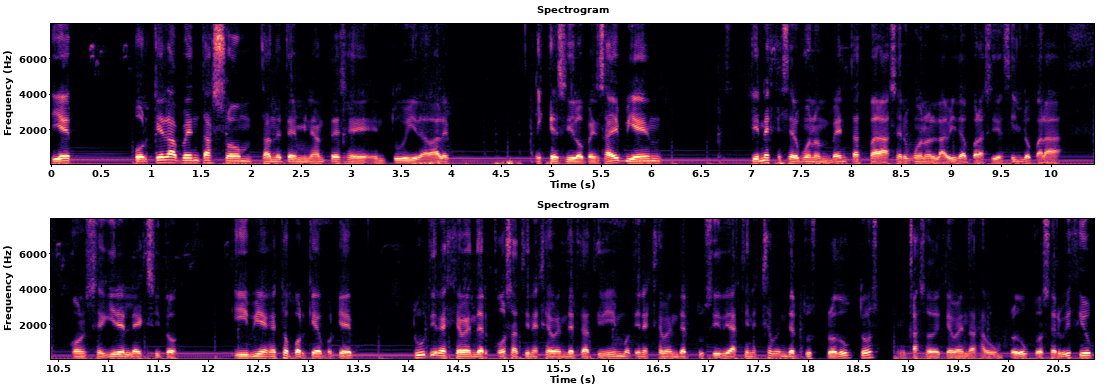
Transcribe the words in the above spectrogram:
Y es por qué las ventas son tan determinantes en, en tu vida, ¿vale? Es que si lo pensáis bien, tienes que ser bueno en ventas para ser bueno en la vida, por así decirlo, para conseguir el éxito. Y bien, ¿esto por qué? Porque tú tienes que vender cosas, tienes que venderte a ti mismo, tienes que vender tus ideas, tienes que vender tus productos, en caso de que vendas algún producto o servicio,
